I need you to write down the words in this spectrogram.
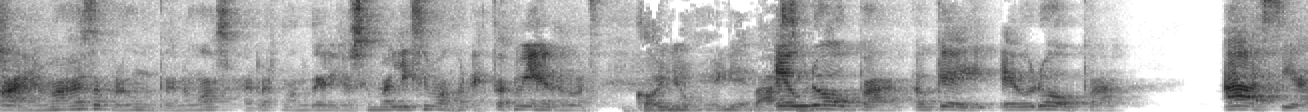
Ay, más esa pregunta, no vas a saber responder. Yo soy malísima con estas mierdas. Coño, Eugenia, básico. Europa, ok, Europa, Asia,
